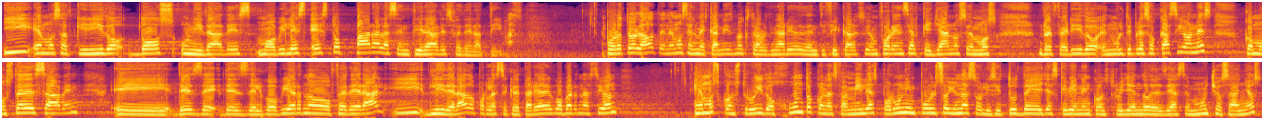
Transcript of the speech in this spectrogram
y hemos adquirido dos unidades móviles, esto para las entidades federativas. Por otro lado, tenemos el mecanismo extraordinario de identificación forense al que ya nos hemos referido en múltiples ocasiones. Como ustedes saben, eh, desde, desde el gobierno federal y liderado por la Secretaría de Gobernación, hemos construido junto con las familias por un impulso y una solicitud de ellas que vienen construyendo desde hace muchos años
